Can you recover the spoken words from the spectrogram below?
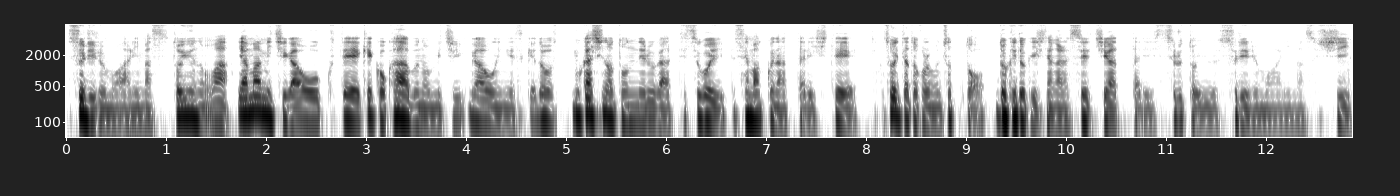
スリルもあります。というのは、山道が多くて、結構カーブの道が多いんですけど、昔のトンネルがあってすごい狭くなったりして、そういったところもちょっとドキドキしながらすれ違ったりするというスリルもありますし、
